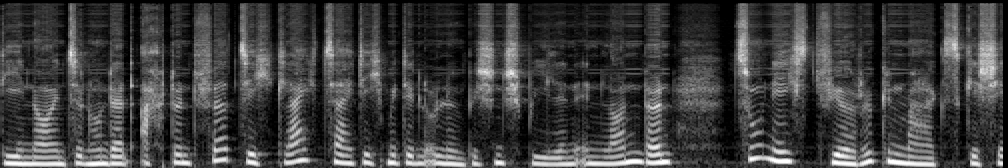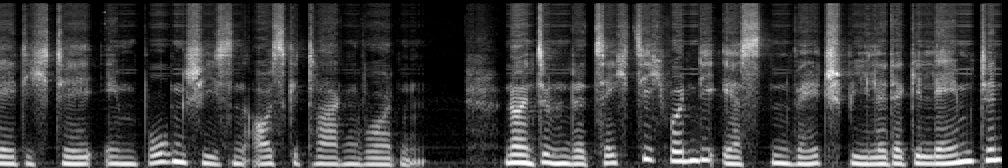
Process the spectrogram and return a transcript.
die 1948 gleichzeitig mit den Olympischen Spielen in London zunächst für Rückenmarksgeschädigte im Bogenschießen ausgetragen wurden. 1960 wurden die ersten Weltspiele der Gelähmten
